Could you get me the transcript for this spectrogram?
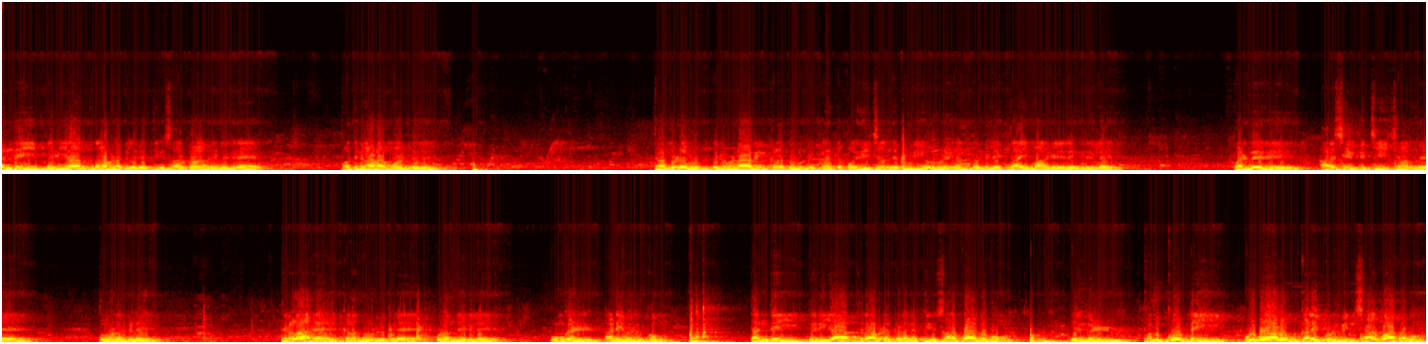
தந்தை பெரியார் திராவிட கழகத்தின் சார்பாக நடைபெறுகிற பதினாலாம் ஆண்டு தமிழர் பெருவிழாவில் கலந்து கொண்டிருக்கிற இந்த பகுதியை சார்ந்த பெரியோர்களே நண்பர்களே தாய்மார்கள் இளைஞர்களே பல்வேறு அரசியல் கட்சியை சார்ந்த தோழர்களே திரளாக கலந்து கொண்டிருக்கிற குழந்தைகளே உங்கள் அனைவருக்கும் தந்தை பெரியார் திராவிட கழகத்தின் சார்பாகவும் எங்கள் புதுக்கோட்டை பூபாலம் கலைக்குழுவின் சார்பாகவும்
